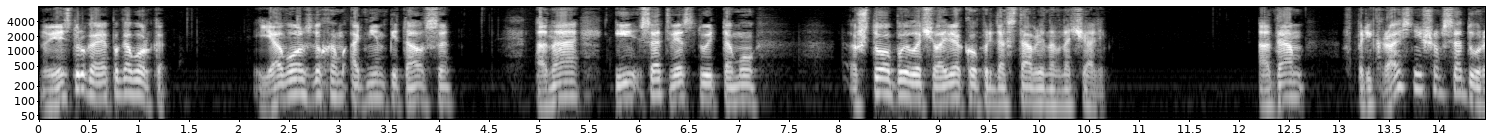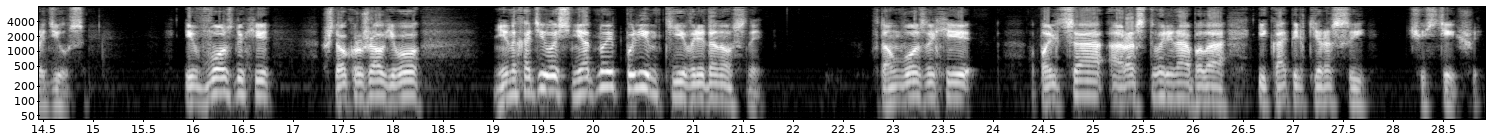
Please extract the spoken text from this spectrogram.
но есть другая поговорка. Я воздухом одним питался. Она и соответствует тому, что было человеку предоставлено в начале. Адам в прекраснейшем саду родился, и в воздухе, что окружал его, не находилось ни одной пылинки вредоносной. В том воздухе пыльца растворена была и капельки росы чистейшей.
